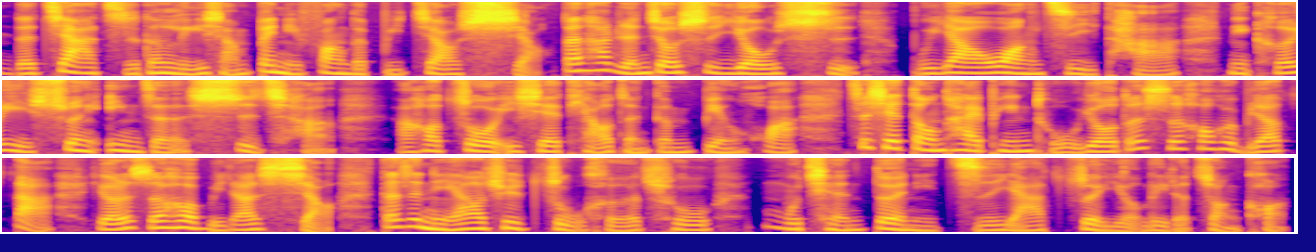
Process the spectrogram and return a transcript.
你的价值跟理想被你放得比较小，但它仍旧是优势，不要忘记它。你可以顺应着市场。然后做一些调整跟变化，这些动态拼图有的时候会比较大，有的时候比较小，但是你要去组合出目前对你职涯最有利的状况，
